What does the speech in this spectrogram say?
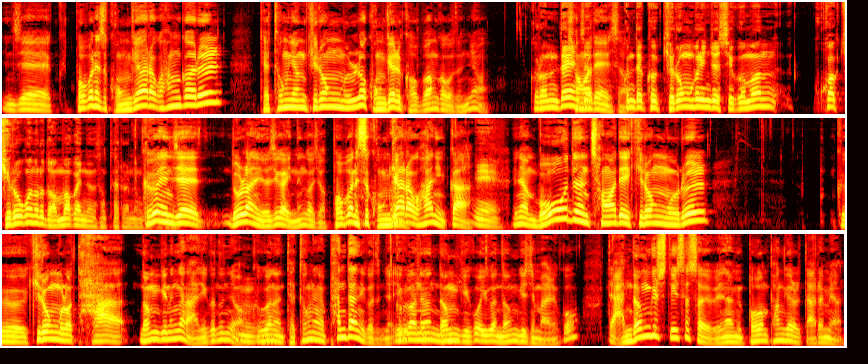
이제 법원에서 공개하라고 한 거를 대통령 기록물로 공개를 거부한 거거든요. 그런데 청와대에서. 이제 근데 그 기록물이 이제 지금은 국가 기록원으로 넘어가 있는 상태라는 거예요. 그건 이제 논란의 여지가 있는 거죠. 법원에서 공개하라고 음. 하니까 예. 왜냐하면 모든 청와대 기록물을 그 기록물로 다 넘기는 건 아니거든요. 음. 그거는 대통령의 판단이거든요. 그렇죠. 이거는 넘기고 이건 넘기지 말고. 근데 안 넘길 수도 있었어요. 왜냐하면 법원 판결을 따르면.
